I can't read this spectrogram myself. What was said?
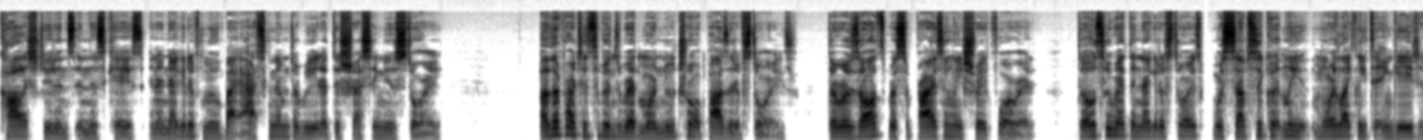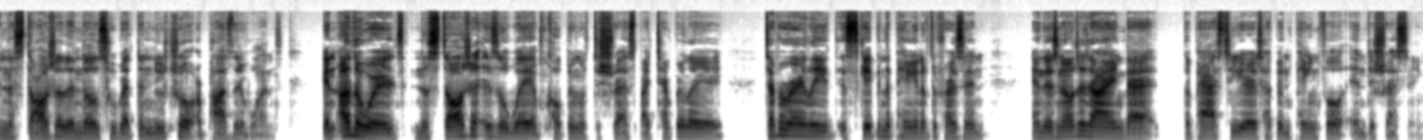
college students in this case, in a negative mood by asking them to read a distressing news story. Other participants read more neutral or positive stories. The results were surprisingly straightforward. Those who read the negative stories were subsequently more likely to engage in nostalgia than those who read the neutral or positive ones. In other words, nostalgia is a way of coping with distress by temporarily, temporarily escaping the pain of the present and there's no denying that the past two years have been painful and distressing.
